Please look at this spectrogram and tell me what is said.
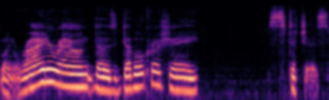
going right around those double crochet stitches.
